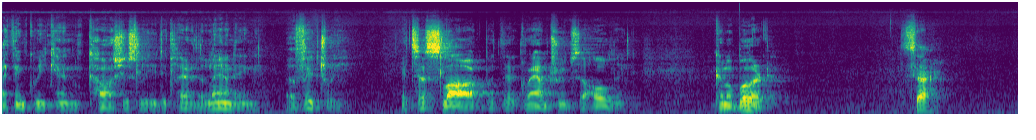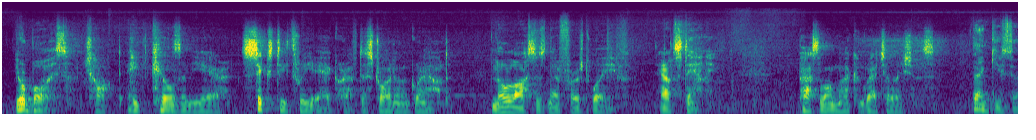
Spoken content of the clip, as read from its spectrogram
I think we can cautiously declare the landing a victory. It's a slog, but the ground troops are holding. Colonel Bullard. Sir. Your boys chalked eight kills in the air, 63 aircraft destroyed on the ground. No losses in their first wave. Outstanding. Pass along my congratulations. Thank you, sir.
